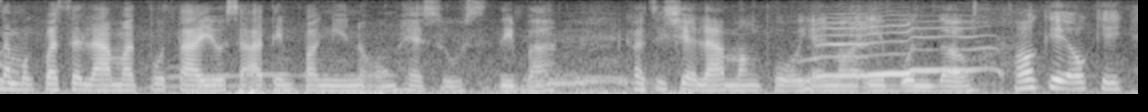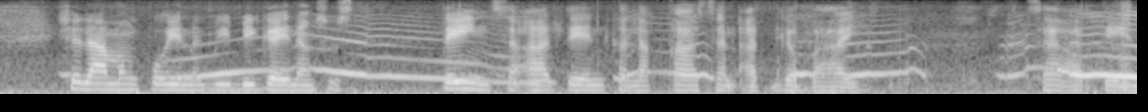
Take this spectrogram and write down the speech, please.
na magpasalamat po tayo sa ating Panginoong Jesus, 'di ba? Kasi siya lamang po yan mga ibon daw. Okay, okay. Siya lamang po yung nagbibigay ng sustain sa atin, kalakasan at gabay sa atin.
